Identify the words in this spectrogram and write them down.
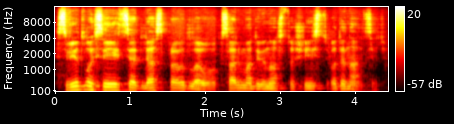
Світло сіється для справедливого. Псальма 96.11.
